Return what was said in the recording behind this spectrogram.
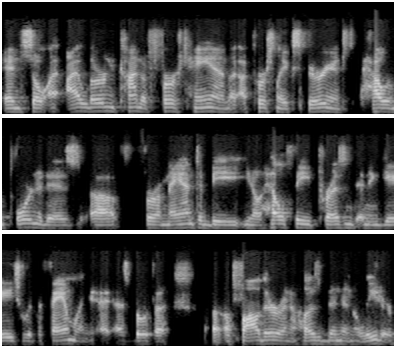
and so I, I learned kind of firsthand. I personally experienced how important it is uh, for a man to be, you know, healthy, present, and engaged with the family as both a, a father and a husband and a leader.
